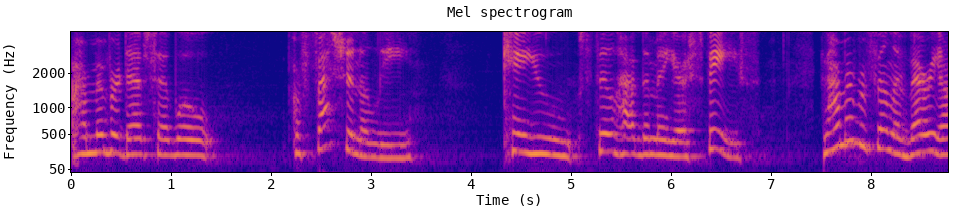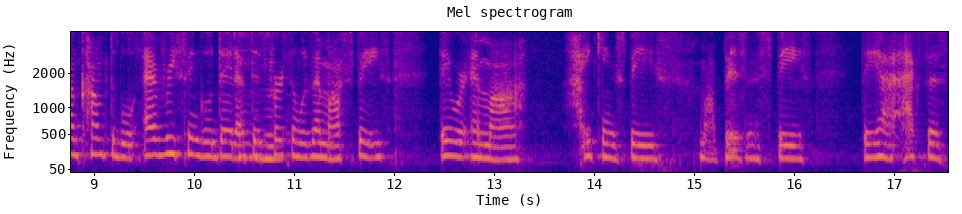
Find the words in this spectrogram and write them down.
I remember Deb said, "Well, professionally, can you still have them in your space?" And I remember feeling very uncomfortable every single day that this person was in my space. They were in my hiking space, my business space. They had access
